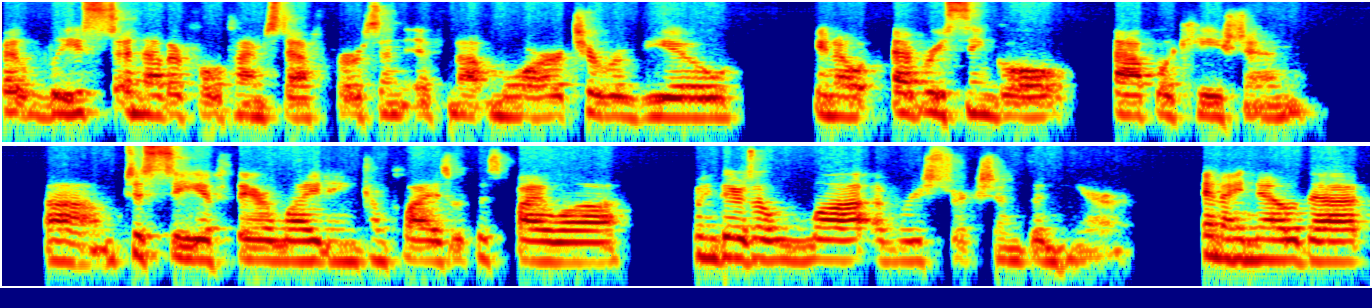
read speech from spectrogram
at least another full time staff person, if not more, to review you know, every single application um, to see if their lighting complies with this bylaw. I mean, there's a lot of restrictions in here. And I know that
